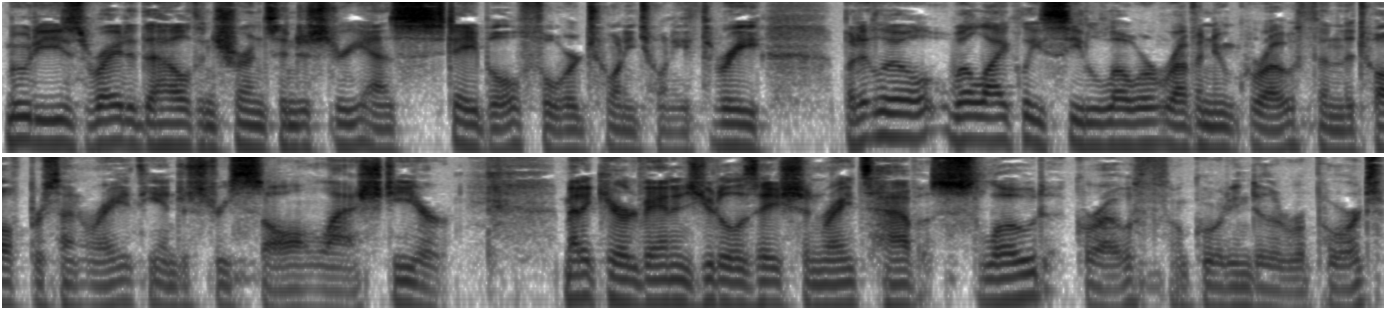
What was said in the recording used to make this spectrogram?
Moody's rated the health insurance industry as stable for 2023, but it will, will likely see lower revenue growth than the 12% rate the industry saw last year. Medicare Advantage utilization rates have slowed growth, according to the report.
